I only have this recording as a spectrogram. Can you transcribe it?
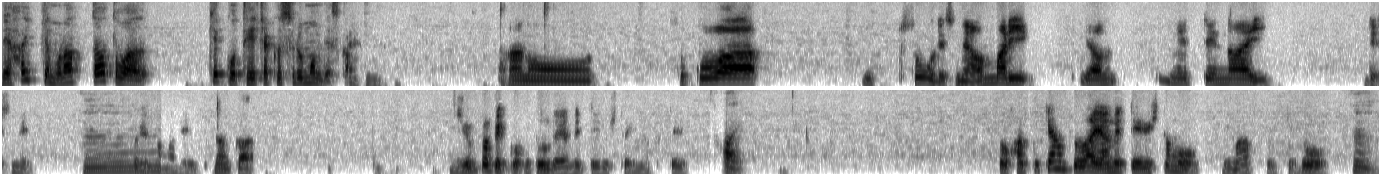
で、入ってもらった後は結構定着するもんですか、はいあのーそこは、いそうですね、あんまりやめてないですね、おかげさまで。なんか、ジュンパペックはほとんどやめてる人いなくて、はい。そう、ハックキャンプはやめている人もいますけど、うん。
